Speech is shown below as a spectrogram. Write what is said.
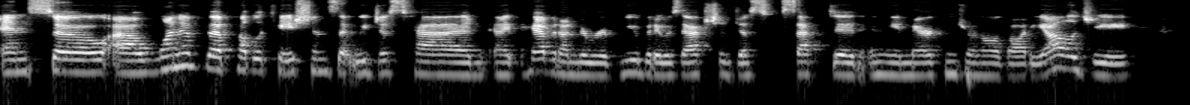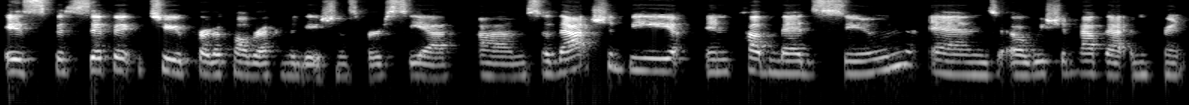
And so uh, one of the publications that we just had, I have it under review, but it was actually just accepted in the American Journal of Audiology, is specific to protocol recommendations for CF. Um, so that should be in PubMed soon, and uh, we should have that in print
